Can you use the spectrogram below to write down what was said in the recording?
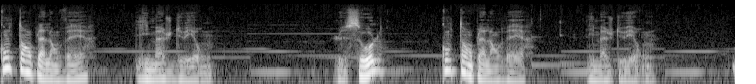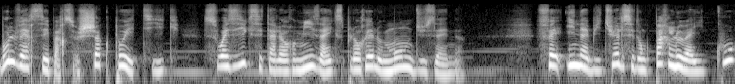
contemple à l'envers l'image du héron. Le saule contemple à l'envers l'image du héron. Bouleversé par ce choc poétique, Soisig s'est alors mise à explorer le monde du zen. Fait inhabituel, c'est donc par le haïku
